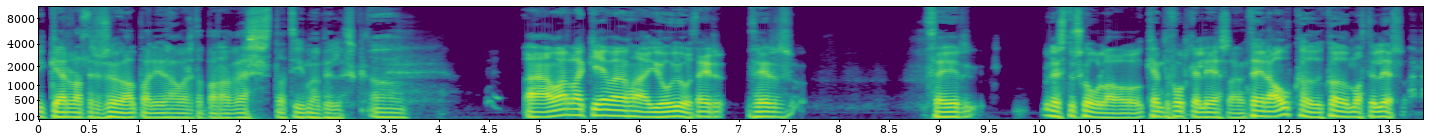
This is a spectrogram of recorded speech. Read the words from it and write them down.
ég gerf allir sögu albari þá er þetta bara versta tímabili sko. en hann var það að gefa þeim það, jú, jú, þeir þeir þeir reistur skóla og kendu fólk að lesa en þeir ákvaðu hvað þú mátti lesa.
